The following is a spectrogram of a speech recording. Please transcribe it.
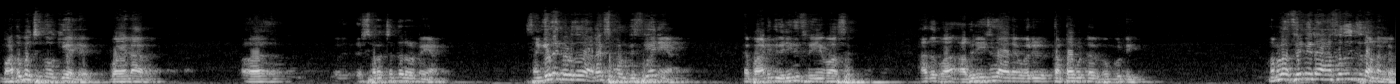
മതം വെച്ച് നോക്കിയാൽ വയലാർ. ആ, ശരത്ചന്ദ്ര സംഗീതം കൊടുത്തത് അലക്സ് പോൾ ക്രിസ്ത്യാനിയാണ്. പാടിയത് വിനീത് ശ്രീനിവാസൻ. അത് അഭിനയിച്ചതായ ഒരു തട്ടപ്പെട്ട പെൺകുട്ടി. നമ്മൾ ആ സിനിമയിൽ ആസ്വദിച്ചതാണല്ലോ.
